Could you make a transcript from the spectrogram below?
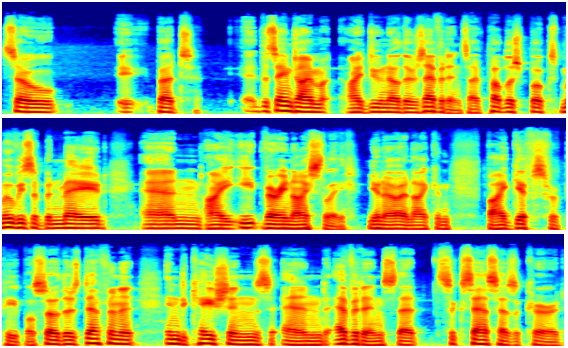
So but at the same time, I do know there's evidence. I've published books, movies have been made, and I eat very nicely, you know, and I can buy gifts for people. So there's definite indications and evidence that success has occurred.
